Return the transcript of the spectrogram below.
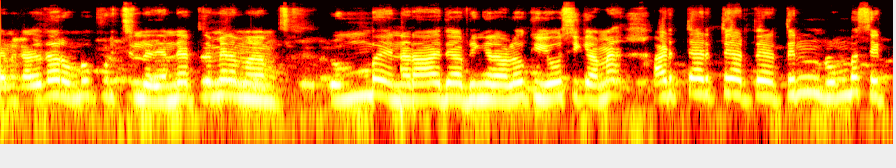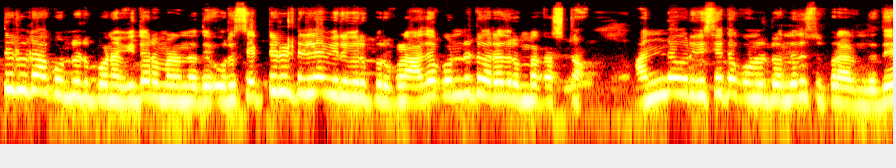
எனக்கு அதுதான் ரொம்ப பிடிச்சிருந்தது. எந்த இடத்துலயுமே நம்ம ரொம்ப என்னடா இது அப்படிங்கிற அளவுக்கு யோசிக்காம அடுத்து அடுத்து அடுத்து அடுத்துன்னு ரொம்ப செட்டில்டா கொண்டுட்டு போன விதம் ரொம்ப இருந்தது. ஒரு செட்டில்டுல விறுவிறுப்பு இருக்கும்ல அதை கொண்டுட்டு வர்றது ரொம்ப கஷ்டம். அந்த ஒரு விஷயத்த கொண்டுட்டு வந்தது சூப்பரா இருந்தது.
